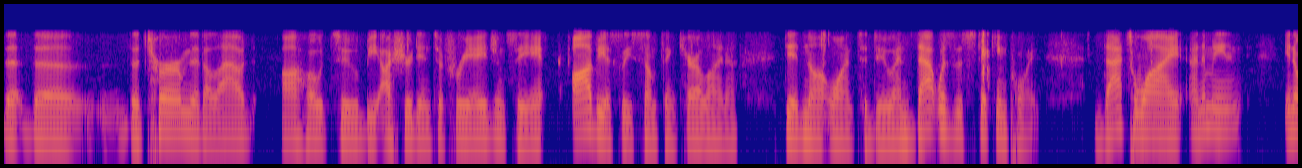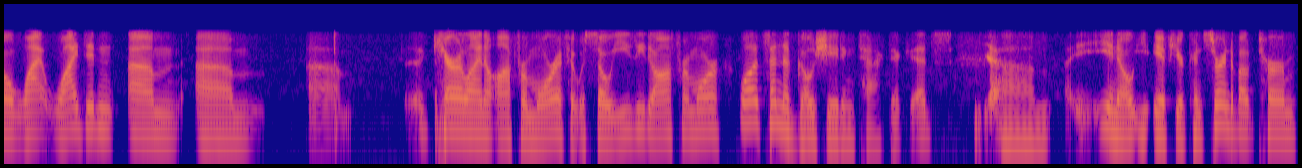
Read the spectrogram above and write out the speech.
the the the term that allowed Aho to be ushered into free agency. Obviously, something Carolina did not want to do, and that was the sticking point. That's why, and I mean, you know, why why didn't um, um, um, Carolina offer more if it was so easy to offer more? Well, it's a negotiating tactic. It's Yeah. um, you know, if you're concerned about term,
